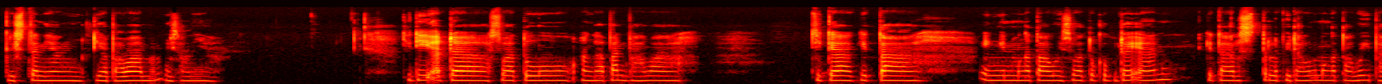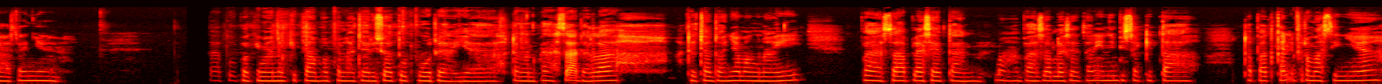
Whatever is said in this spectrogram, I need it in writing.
Kristen yang dia bawa misalnya. Jadi ada suatu anggapan bahwa jika kita ingin mengetahui suatu kebudayaan, kita harus terlebih dahulu mengetahui bahasanya. Satu, bagaimana kita mempelajari suatu budaya dengan bahasa adalah ada contohnya mengenai bahasa plesetan. Nah, bahasa plesetan ini bisa kita dapatkan informasinya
